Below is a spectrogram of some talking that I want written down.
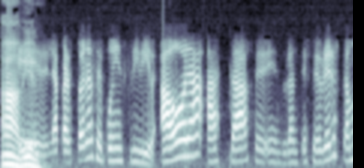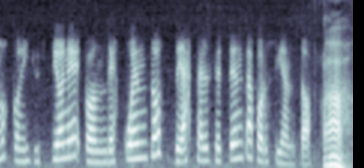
Ah, eh, bien. La persona se puede inscribir. Ahora, hasta durante febrero, estamos con inscripciones con descuentos de hasta el 70%. Ah.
